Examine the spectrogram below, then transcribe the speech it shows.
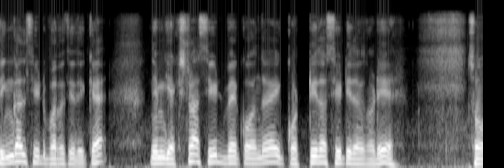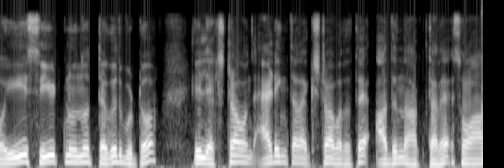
ಸಿಂಗಲ್ ಸೀಟ್ ಬರುತ್ತೆ ಇದಕ್ಕೆ. ನಿಮ್ಗೆ ಎಕ್ಸ್ಟ್ರಾ ಸೀಟ್ ಬೇಕು ಅಂದರೆ ಈಗ ಕೊಟ್ಟಿರೋ ಸೀಟ್ ಇದೆ ನೋಡಿ. ಸೊ ಈ ಸೀಟ್ನೂ ತೆಗೆದುಬಿಟ್ಟು ಇಲ್ಲಿ ಎಕ್ಸ್ಟ್ರಾ ಒಂದು ಆ್ಯಡಿಂಗ್ ಥರ ಎಕ್ಸ್ಟ್ರಾ ಬರುತ್ತೆ. ಅದನ್ನು ಹಾಕ್ತಾರೆ. ಸೊ ಆ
